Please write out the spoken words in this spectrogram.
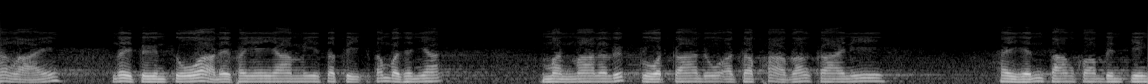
ทั้งหลาย ได้ตื่นตัวได้พยายามมีสติสัมปชัญญะ มันมาระลึกตรวจกาดูอัตภาพร่างกายนี้ ให้เห็นตามความเป็นจริง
